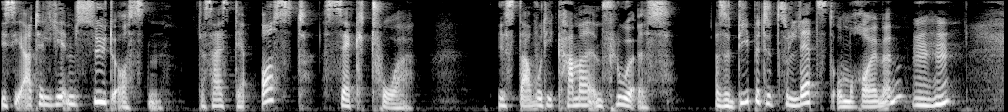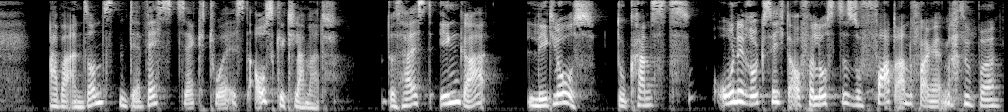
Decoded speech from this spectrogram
ist ihr Atelier im Südosten. Das heißt, der Ostsektor ist da, wo die Kammer im Flur ist. Also die bitte zuletzt umräumen. Mhm. Aber ansonsten, der Westsektor ist ausgeklammert. Das heißt, Inga, leg los. Du kannst ohne Rücksicht auf Verluste sofort anfangen. Super,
